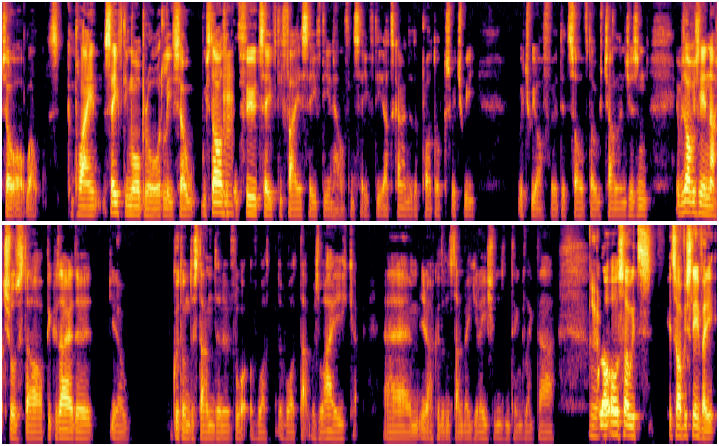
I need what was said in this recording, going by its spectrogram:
So, oh, well, compliant safety more broadly. So we started mm. with food safety, fire safety, and health and safety. That's kind of the products which we which we offered that solved those challenges. And it was obviously a natural start because I had a you know good understanding of what of what of what that was like. Um, you know, I could understand regulations and things like that. Yeah. But also, it's it's obviously a very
